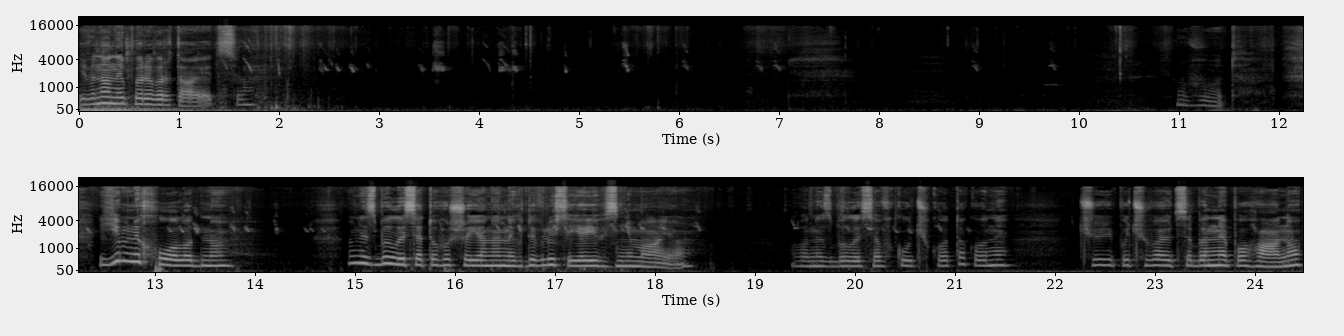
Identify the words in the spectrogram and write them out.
і вона не перевертається. Вот. Їм не холодно. Вони збилися того, що я на них дивлюся, я їх знімаю. Вони збилися в кучку, а так вони почувають себе непогано.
